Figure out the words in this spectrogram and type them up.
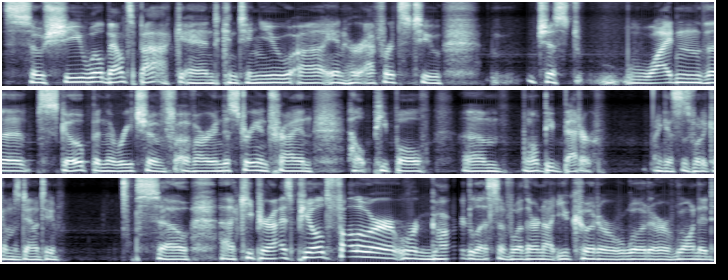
so she will bounce back and continue uh, in her efforts to just widen the scope and the reach of, of our industry and try and help people um, well be better i guess is what it comes down to so uh, keep your eyes peeled. Follow her regardless of whether or not you could or would or wanted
